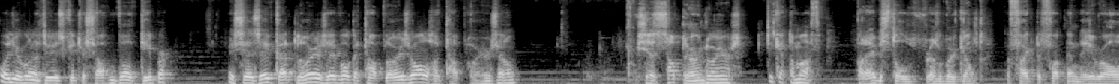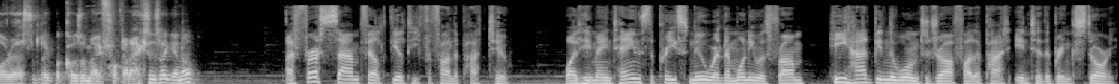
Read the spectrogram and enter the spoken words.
All you're going to do is get yourself involved deeper. He says, they've got lawyers, they've all got top lawyers, we all had top lawyers, you know. He says, it's up lawyers to get them off. But I was still riddled with guilt. The fact that fucking they were all arrested, like, because of my fucking actions, like, you know. At first, Sam felt guilty for Father Pat too. While he maintains the priest knew where the money was from, he had been the one to draw Father Pat into the Brink story.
